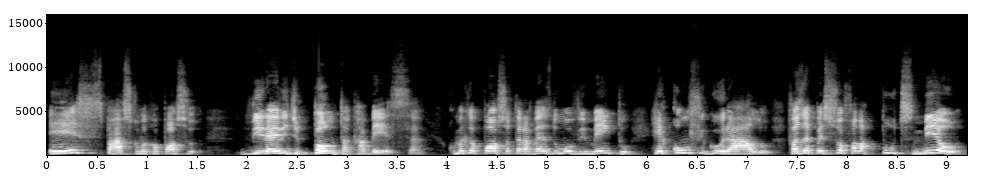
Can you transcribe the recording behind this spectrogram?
Esse espaço, como é que eu posso virar ele de ponta cabeça? Como é que eu posso, através do movimento, reconfigurá-lo? Fazer a pessoa falar, putz, meu,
